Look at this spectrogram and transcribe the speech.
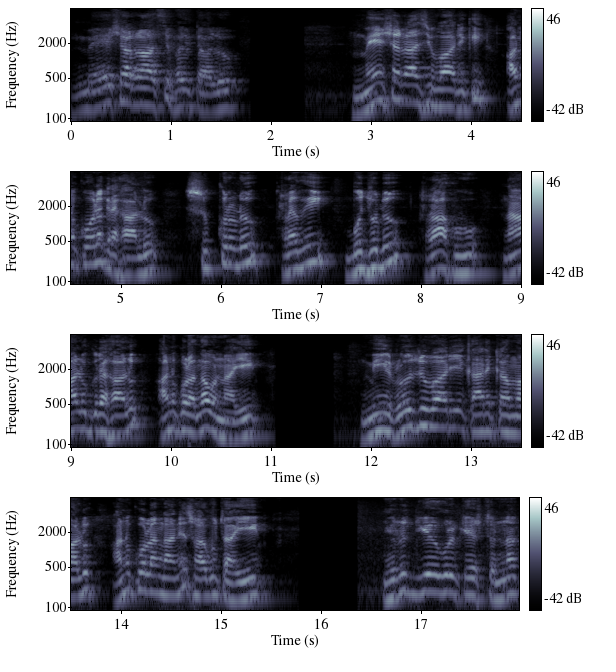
మేషరాశి ఫలితాలు? మేషరాశి వారికి అనుకూల గ్రహాలు శుక్రుడు రవి బుధుడు రాహువు నాలుగు గ్రహాలు అనుకూలంగా ఉన్నాయి. మీ రోజువారీ కార్యక్రమాలు అనుకూలంగానే సాగుతాయి. నిరుద్యోగులు చేస్తున్న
